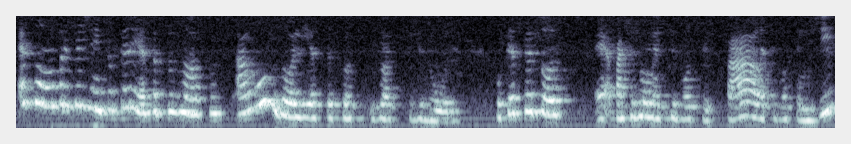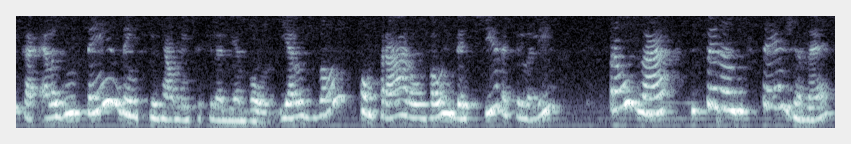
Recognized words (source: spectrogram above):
é bom para que a gente ofereça para os nossos alunos ou ali as pessoas, os nossos seguidores. Porque as pessoas é, a partir do momento que você fala, que você indica, elas entendem que realmente aquilo ali é bom. E elas vão comprar ou vão investir aquilo ali para usar, esperando que seja, né?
